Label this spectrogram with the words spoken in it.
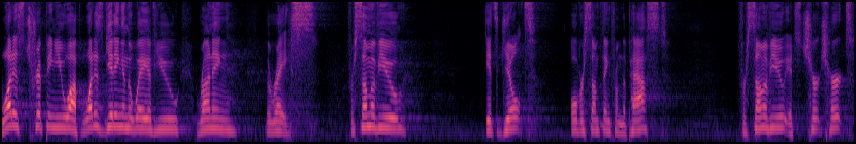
What is tripping you up? What is getting in the way of you running the race? For some of you, it's guilt over something from the past. For some of you, it's church hurt.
